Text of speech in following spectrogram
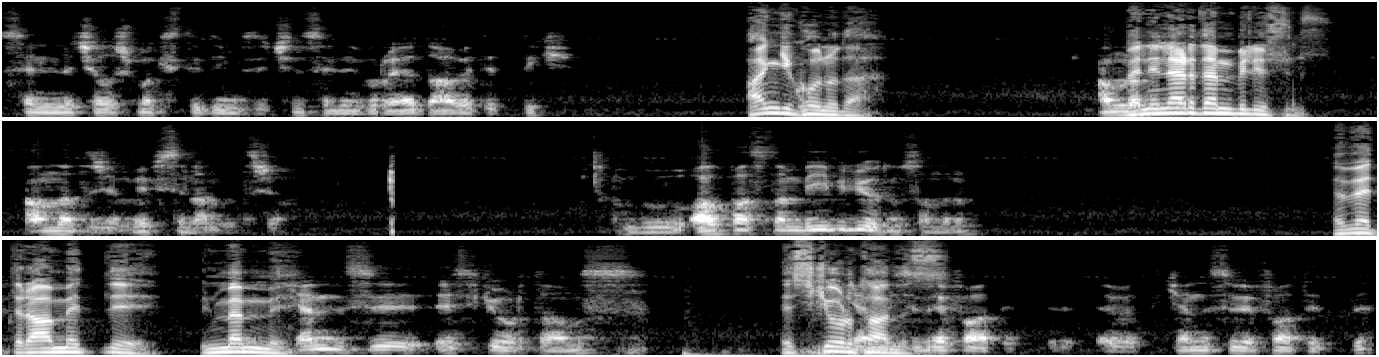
seninle çalışmak istediğimiz için seni buraya davet ettik. Hangi konuda? Anlat- Beni nereden biliyorsunuz? Anlatacağım, hepsini anlatacağım. Bu Alparslan Bey'i biliyordun sanırım. Evet rahmetli. Bilmem mi? Kendisi eski ortağımız. Eski ortağınız. Kendisi vefat etti. Evet, kendisi vefat etti.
